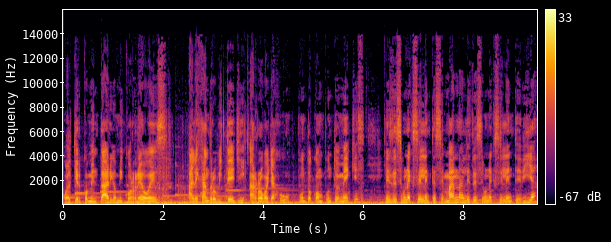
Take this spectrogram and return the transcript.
Cualquier comentario, mi correo es alejandrovitelli.yahoo.com.mx. Les deseo una excelente semana, les deseo un excelente día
